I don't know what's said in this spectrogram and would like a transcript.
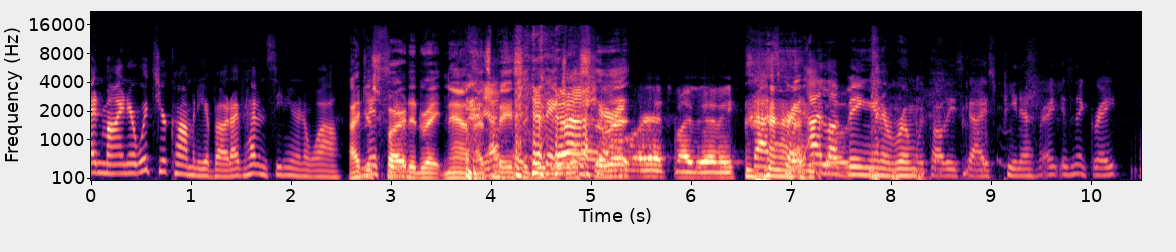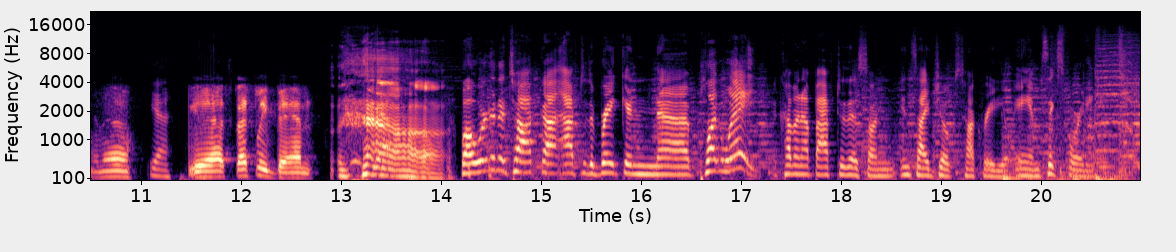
Ben Miner, what's your comedy about? I haven't seen you in a while. I just miss you. farted right now. That's basically the Thank you, gist of it. That's my baby. That's great. I love being in a room with all these guys. Pina, right? Isn't it great? You know. Yeah. Yeah, especially Ben. Well, we're going to talk uh, after the break and uh, plug away. Coming up after this on Inside Jokes Talk Radio, AM 640.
